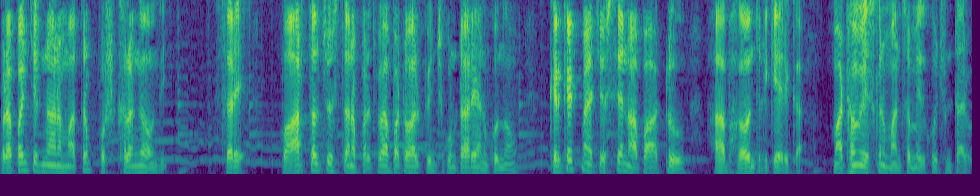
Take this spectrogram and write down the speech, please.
ప్రపంచ జ్ఞానం మాత్రం పుష్కలంగా ఉంది. సరే వార్తలు చూసి తన ప్రతిభా పటవాలు పెంచుకుంటారే అనుకుందాం. క్రికెట్ మ్యాచ్ వస్తే నా పాటలు ఆ భగవంతుడికే ఎరిక. మఠం వేసుకుని మంచం మీద కూర్చుంటారు.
